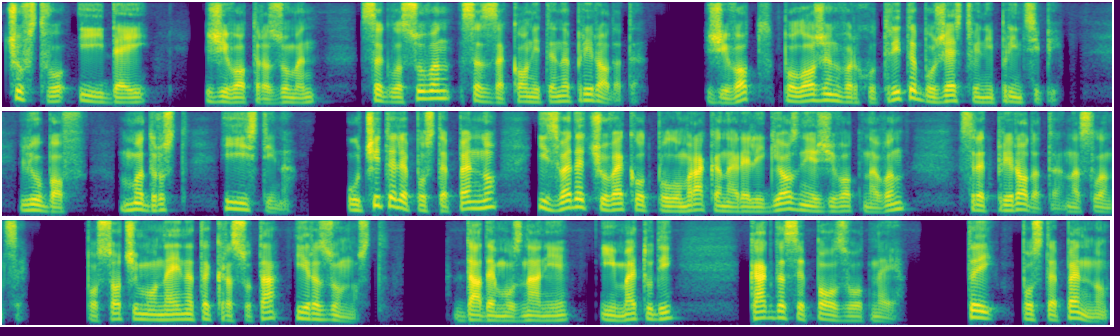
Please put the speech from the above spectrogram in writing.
чувство и идеи, живот разумен, съгласуван с законите на природата. Живот, положен върху трите божествени принципи – любов, мъдрост и истина. Учителя постепенно изведе човека от полумрака на религиозния живот навън, сред природата на Слънце. Посочи му нейната красота и разумност. Даде му знание и методи как да се ползва от нея. Тъй, постепенно,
